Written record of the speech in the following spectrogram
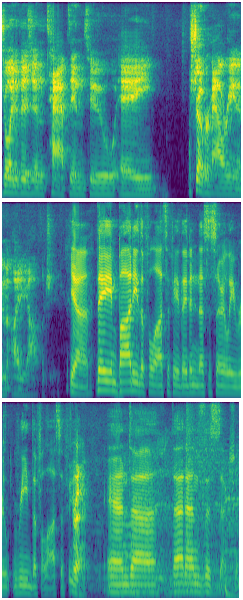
Joy Division tapped into a Schopenhauerian ideology. Yeah, they embody the philosophy. They didn't necessarily re- read the philosophy. Right. And uh, that ends this section.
